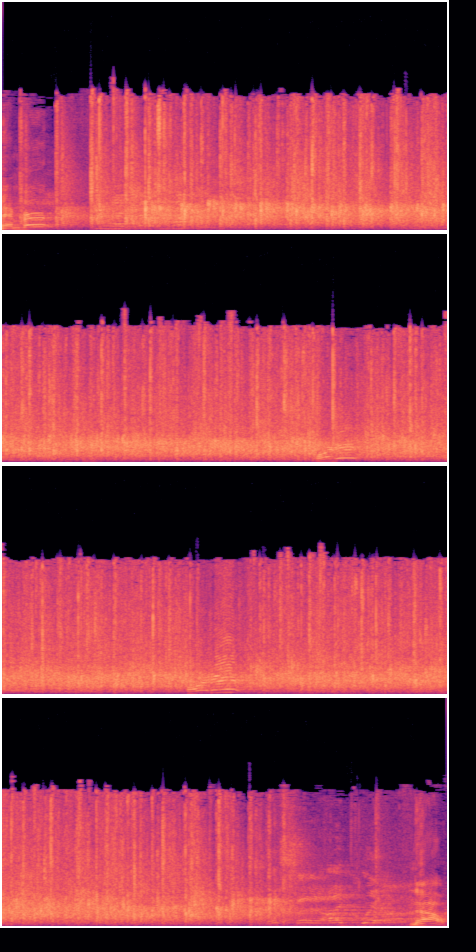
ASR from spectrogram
member, You have done nothing. order. Order. Now,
